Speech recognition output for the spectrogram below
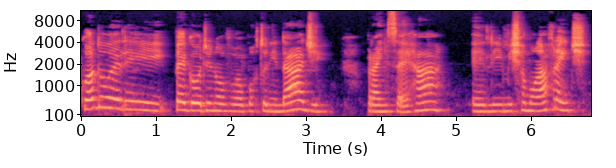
quando ele pegou de novo a oportunidade pra encerrar, ele me chamou na frente.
